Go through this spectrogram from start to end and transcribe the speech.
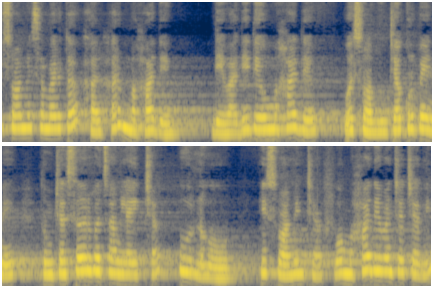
स्वामी समर्थ हर हर महादेव. देवादी देव महादेव व स्वामींच्या कृपेने तुमच्या सर्व चांगल्या इच्छा पूर्ण हो. ही स्वामींच्या व महादेवांच्या चरणी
